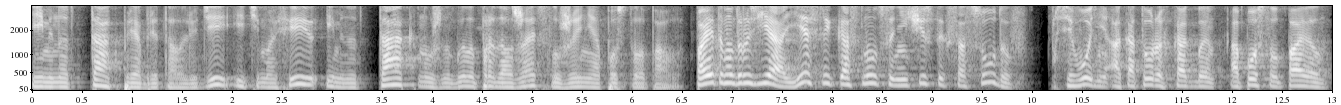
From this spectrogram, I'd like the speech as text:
Именно так приобретал людей, и Тимофею именно так нужно было продолжать служение апостола Павла. Поэтому, друзья, если коснуться нечистых сосудов, сегодня, о которых как бы апостол Павел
